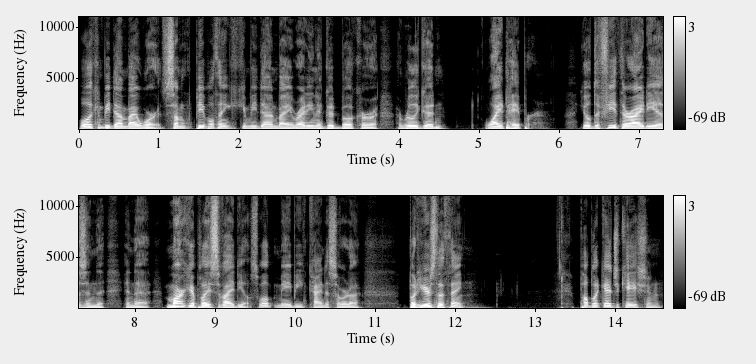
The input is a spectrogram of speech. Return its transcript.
well, it can be done by words. Some people think it can be done by writing a good book or a really good white paper. You'll defeat their ideas in the in the marketplace of ideals. Well, maybe, kind of, sort of. But here's the thing public education,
